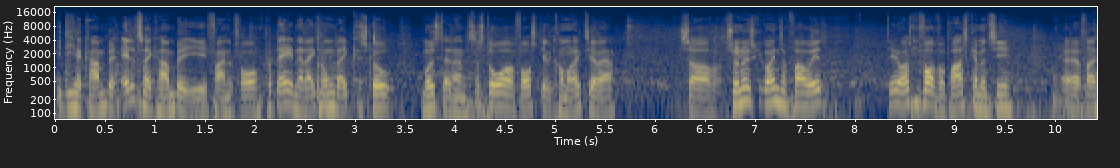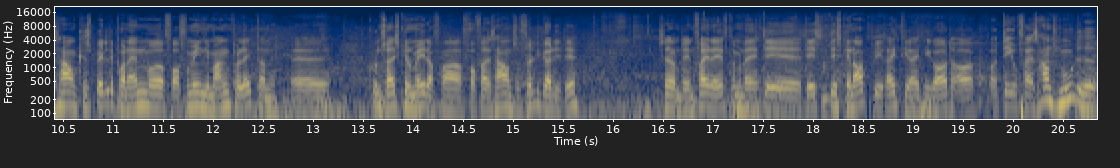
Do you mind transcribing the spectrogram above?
i de her kampe, alle tre kampe i Final Four. På dagen er der ikke nogen, der ikke kan slå modstanderen. Så store forskelle kommer der ikke til at være. Så Sønderjysk skal gå ind som favorit. Det er jo også en form for pres, kan man sige. Øh, Frederikshavn kan spille det på en anden måde og får formentlig mange på lægterne. Øh, kun 60 km fra, fra Frederikshavn, selvfølgelig gør de det. Selvom det er en fredag eftermiddag. Det, det, det skal nok blive rigtig, rigtig godt. Og, og det er jo Frederikshavns mulighed,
